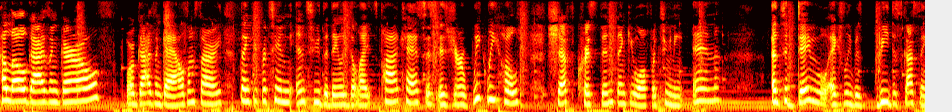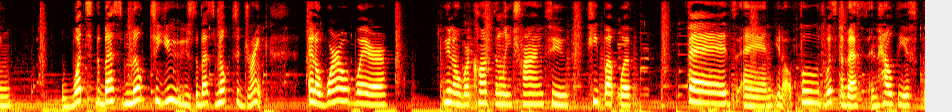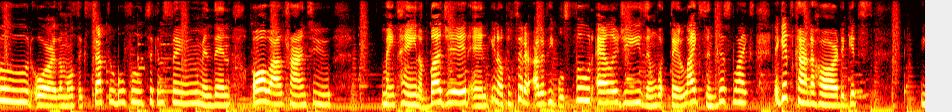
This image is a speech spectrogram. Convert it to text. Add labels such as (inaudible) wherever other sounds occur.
Hello, guys and girls, or guys and gals, I'm sorry. Thank you for tuning into the Daily Delights podcast. This is your weekly host, Chef Khrystyn. Thank you all for tuning in. And today we will actually be discussing what's the best milk to use, the best milk to drink. In a world where, you know, we're constantly trying to keep up with fads and you know foods what's the best and healthiest food or the most acceptable food to consume and then all while trying to maintain a budget and you know consider other people's food allergies and what their likes and dislikes. It gets kind of hard. It gets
